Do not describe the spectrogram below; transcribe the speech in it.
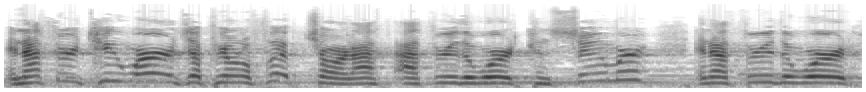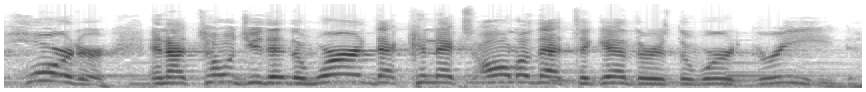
And I threw two words up here on a flip chart. I, I, threw the word consumer and I threw the word hoarder. And I told you that the word that connects all of that together is the word greed.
